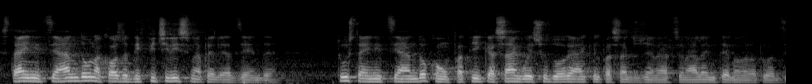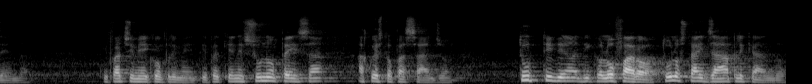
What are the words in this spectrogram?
stai iniziando una cosa difficilissima per le aziende. Tu stai iniziando con fatica, sangue e sudore anche il passaggio generazionale all'interno della tua azienda. ti faccio i miei complimenti, perché nessuno pensa a questo passaggio. Tutti dicono lo farò, tu lo stai già applicando.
